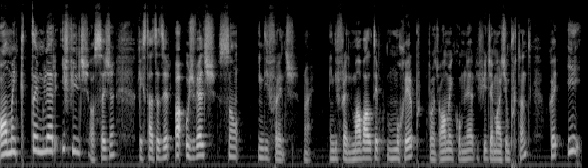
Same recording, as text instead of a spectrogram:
homem que tem mulher e filhos. Ou seja, o que é que estás a dizer? Oh, os velhos são indiferentes, não é? Indiferente. Mal vale ter morrer, porque pronto, homem com mulher e filhos é mais importante, E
